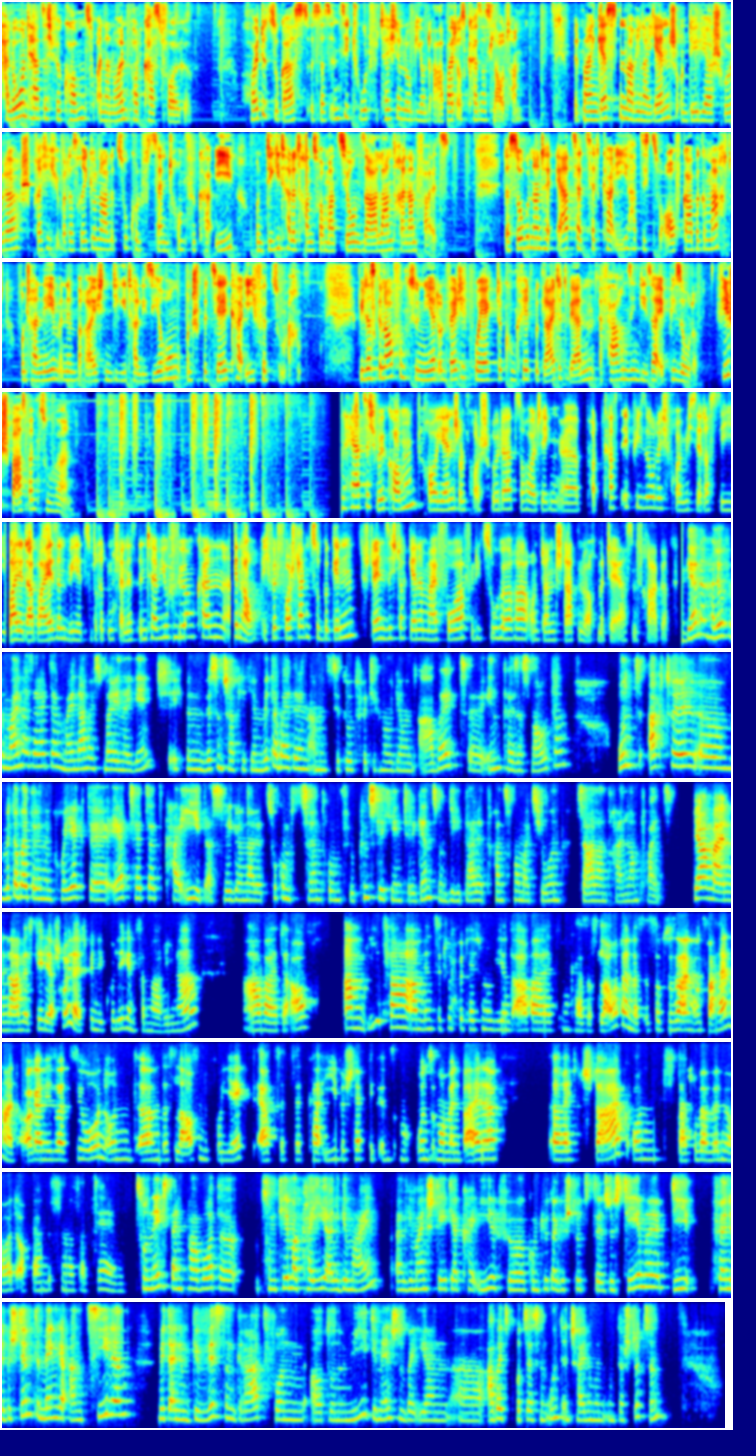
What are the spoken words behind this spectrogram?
Hallo und herzlich willkommen zu einer neuen Podcast-Folge. Heute zu Gast ist das Institut für Technologie und Arbeit aus Kaiserslautern. Mit meinen Gästen Marina Jentsch und Delia Schröder spreche ich über das regionale Zukunftszentrum für KI und digitale Transformation Saarland Rheinland-Pfalz. Das sogenannte RZZKI hat sich zur Aufgabe gemacht, Unternehmen in den Bereichen Digitalisierung und speziell KI fit zu machen. Wie das genau funktioniert und welche Projekte konkret begleitet werden, erfahren Sie in dieser Episode. Viel Spaß beim Zuhören. Herzlich willkommen, Frau Jentsch und Frau Schröder, zur heutigen äh, Podcast-Episode. Ich freue mich sehr, dass Sie beide dabei sind, wir hier zu dritt ein kleines Interview mhm. führen können. Genau, ich würde vorschlagen, zu Beginn stellen Sie sich doch gerne mal vor für die Zuhörer und dann starten wir auch mit der ersten Frage. Gerne, hallo von meiner Seite. Mein Name ist Marina Jentsch. Ich bin wissenschaftliche Mitarbeiterin am Institut für Technologie und Arbeit äh, in Kaiserslautern und aktuell äh, Mitarbeiterin im Projekt äh, RZZKI, das regionale Zukunftszentrum für künstliche Intelligenz und digitale Transformation Saarland Rheinland-Pfalz. Ja, mein Name ist Delia Schröder. Ich bin die Kollegin von Marina, arbeite auch am IFA, am Institut für Technologie und Arbeit in Kaiserslautern. Das ist sozusagen unsere Heimatorganisation und ähm, das laufende Projekt RZZKI beschäftigt uns, uns im Moment beide recht stark und darüber würden wir heute auch gerne ein bisschen was erzählen. Zunächst ein paar Worte zum Thema KI allgemein. Allgemein steht ja KI für computergestützte Systeme, die für eine bestimmte Menge an Zielen mit einem gewissen Grad von Autonomie die Menschen bei ihren äh, Arbeitsprozessen und Entscheidungen unterstützen.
